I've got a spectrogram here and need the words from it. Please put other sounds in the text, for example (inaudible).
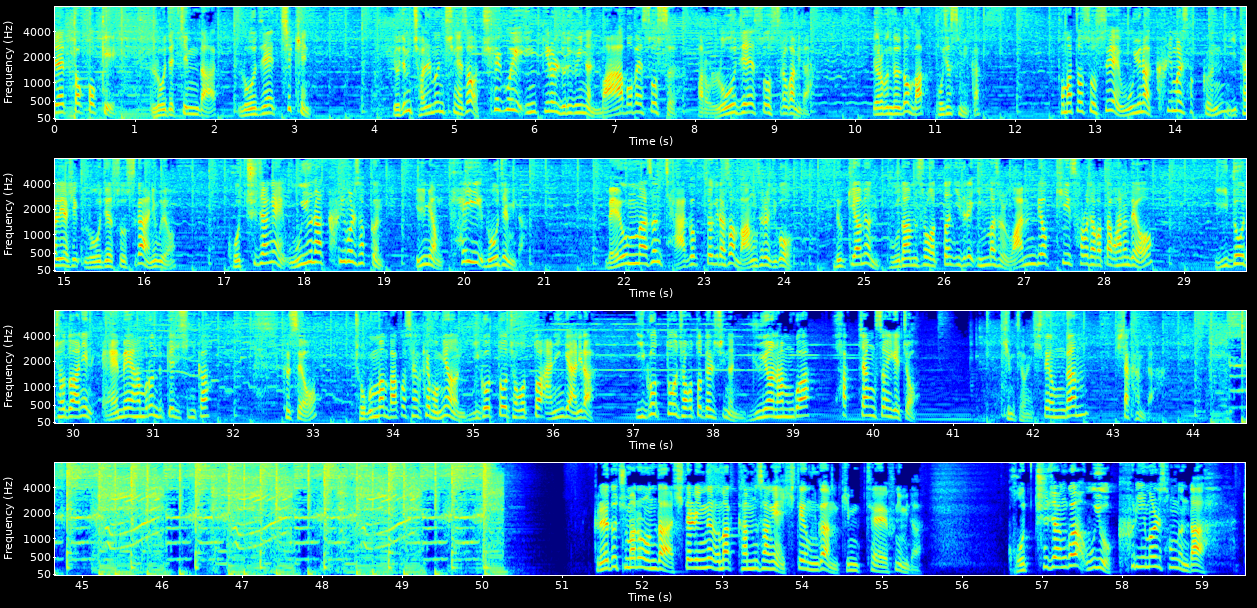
로제 떡볶이, 로제 찜닭, 로제 치킨. 요즘 젊은 층에서 최고의 인기를 누리고 있는 마법의 소스, 바로 로제 소스라고 합니다. 여러분들도 맛 보셨습니까? 토마토 소스에 우유나 크림을 섞은 이탈리아식 로제 소스가 아니고요. 고추장에 우유나 크림을 섞은 일명 K 로제입니다. 매운맛은 자극적이라서 망설여지고 느끼하면 부담스러웠던 이들의 입맛을 완벽히 사로잡았다고 하는데요. 이도 저도 아닌 애매함으로 느껴지십니까? 글쎄요. 조금만 바꿔 생각해 보면 이것도 저것도 아닌 게 아니라 이것도 저것도 될 수 있는 유연함과 확장성이겠죠. 김태원의 시대음감 시작합니다. 그래도 주말은 온다. 시대를 읽는 음악 감상의 시대음감 김태훈입니다. 고추장과 우유, 크림을 섞는다.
